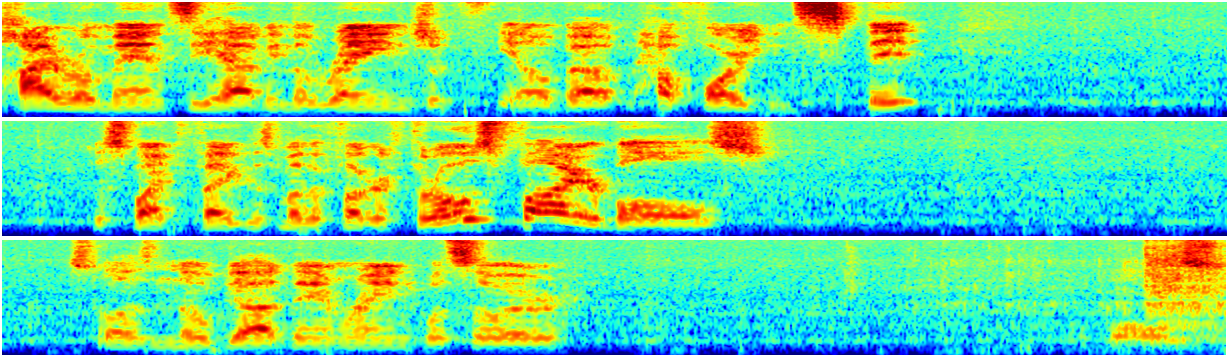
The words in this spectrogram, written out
pyromancy having the range of, you know, about how far you can spit. Despite the fact this motherfucker throws fireballs. Still has no goddamn range whatsoever. Balls.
